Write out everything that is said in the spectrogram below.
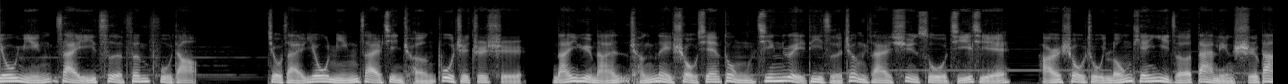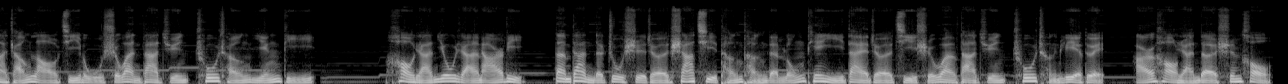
幽冥再一次吩咐道：“就在幽冥在进城布置之时，南域南城内寿仙洞精锐弟子正在迅速集结，而受主龙天翼则带领十大长老及五十万大军出城迎敌。浩然悠然而立，淡淡的注视着杀气腾腾的龙天翼，带着几十万大军出城列队。而浩然的身后，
